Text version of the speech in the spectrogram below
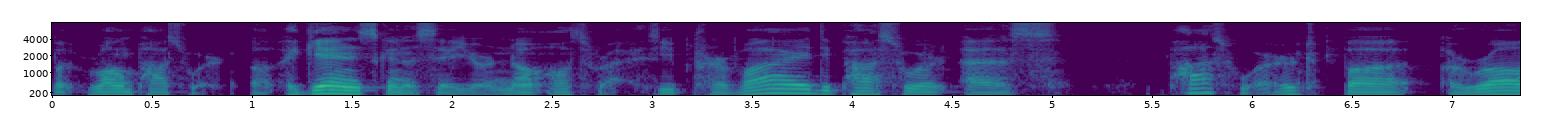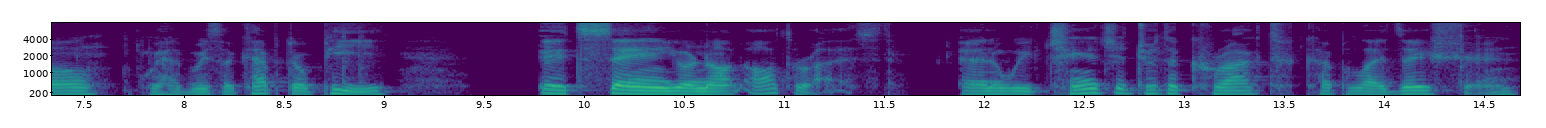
but wrong password uh, again it's going to say you're not authorized. We provide the password as password but a wrong with a capital p it's saying you're not authorized and we change it to the correct capitalization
